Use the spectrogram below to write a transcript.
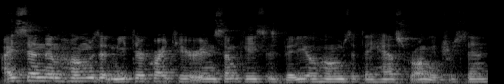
I send them homes that meet their criteria, in some cases, video homes that they have strong interest in.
